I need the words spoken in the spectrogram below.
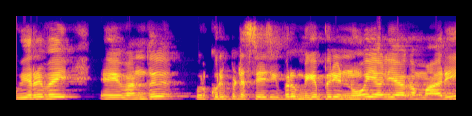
விரைவை வந்து ஒரு குறிப்பிட்ட ஸ்டேஜுக்கு பிறகு மிகப்பெரிய நோயாளியாக மாறி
